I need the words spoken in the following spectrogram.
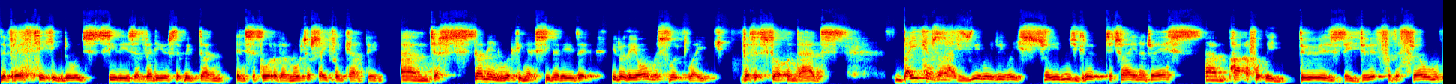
the Breathtaking Roads series of videos that we've done in support of our motorcycling campaign. Um, just stunning looking at scenery that, you know, they almost look like Visit Scotland ads bikers are a really, really strange group to try and address. Um, part of what they do is they do it for the thrill.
